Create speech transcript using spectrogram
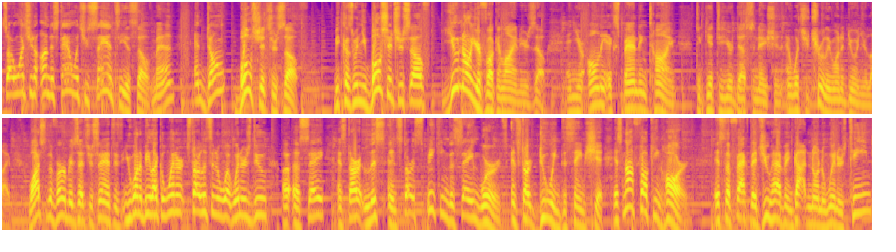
So I want you to understand what you're saying to yourself, man. And don't bullshit yourself. Because when you bullshit yourself, you know you're fucking lying to yourself. And you're only expanding time to get to your destination and what you truly want to do in your life. Watch the verbiage that you're saying. To you want to be like a winner? Start listening to what winners do, uh, uh, say, and start listen and start speaking the same words and start doing the same shit. It's not fucking hard. It's the fact that you haven't gotten on the winner's team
